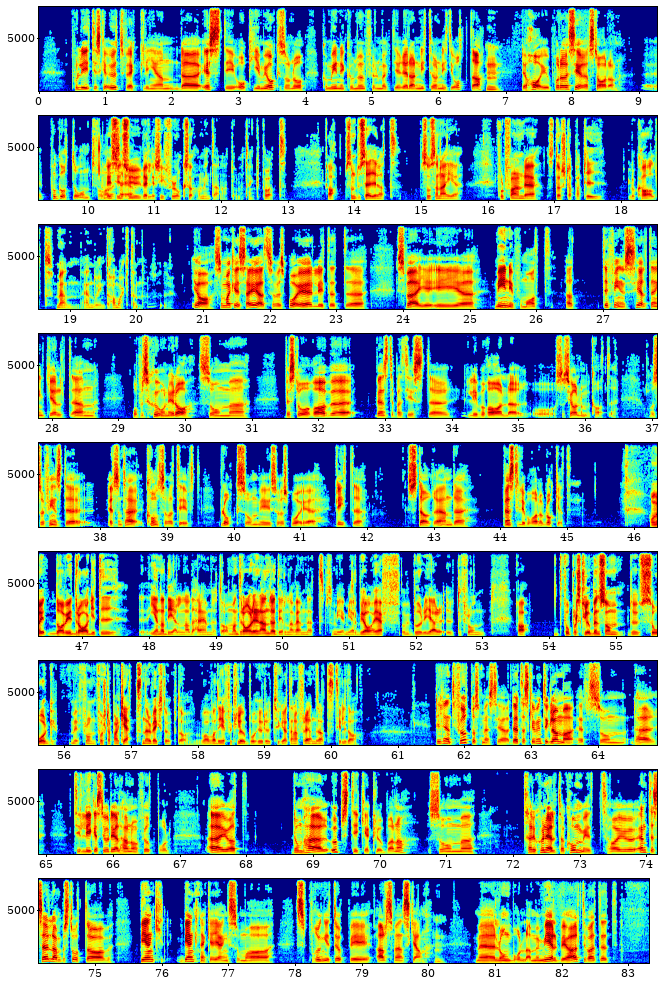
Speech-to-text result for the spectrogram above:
Politiska utvecklingen där SD och Jimmy Åkesson då kom in i kommunfullmäktige redan 1998. Mm. Det har ju polariserat staden. Eh, på gott och ont får man Det syns säga. ju i väljarsiffror också om inte annat då med tanke på att ja, som du säger att sossarna är fortfarande största parti lokalt men ändå inte har makten. Ja, så man kan ju säga att Sölvesborg är ett litet eh, Sverige i eh, miniformat. Att det finns helt enkelt en opposition idag som eh, består av eh, vänsterpartister, liberaler och socialdemokrater. Och så finns det ett sånt här konservativt block som i Sölvesborg är lite större än det vänsterliberala blocket. Om vi, då har vi dragit i ena delen av det här ämnet. Då. Om man drar i den andra delen av ämnet som är Mjällby AIF och vi börjar utifrån ja, fotbollsklubben som du såg från första parkett när du växte upp. Då. Vad var det för klubb och hur du tycker att den har förändrats till idag? Det rent fotbollsmässiga, detta ska vi inte glömma eftersom det här till lika stor del handlar om fotboll, är ju att de här uppstickarklubbarna som eh, traditionellt har kommit har ju inte sällan bestått av benk, benknäckargäng som har sprungit upp i allsvenskan mm. med långbollar. Men Mjällby har alltid varit ett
